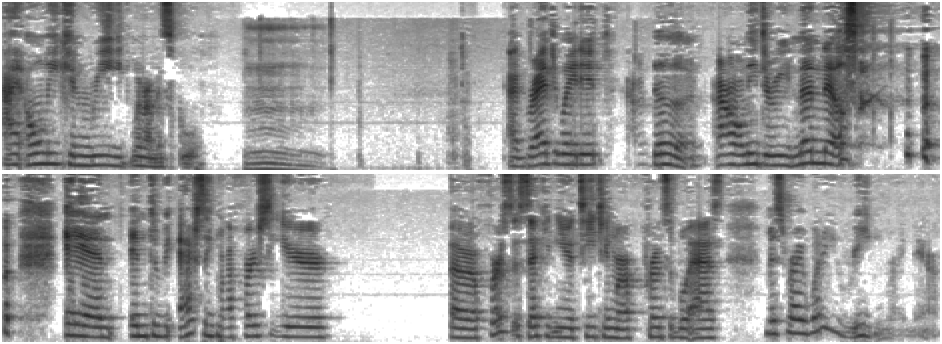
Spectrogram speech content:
I only can read when I'm in school. Mm. I graduated, I'm done. I don't need to read nothing else. and and to be actually my first year, uh, first or second year teaching, my principal asked, Miss Ray, what are you reading right now?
